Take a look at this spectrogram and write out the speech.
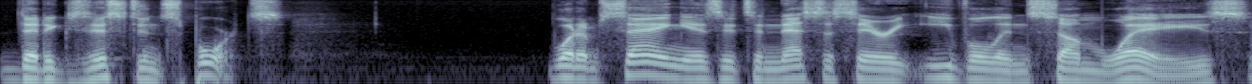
that exists in sports. What I'm saying is, it's a necessary evil in some ways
